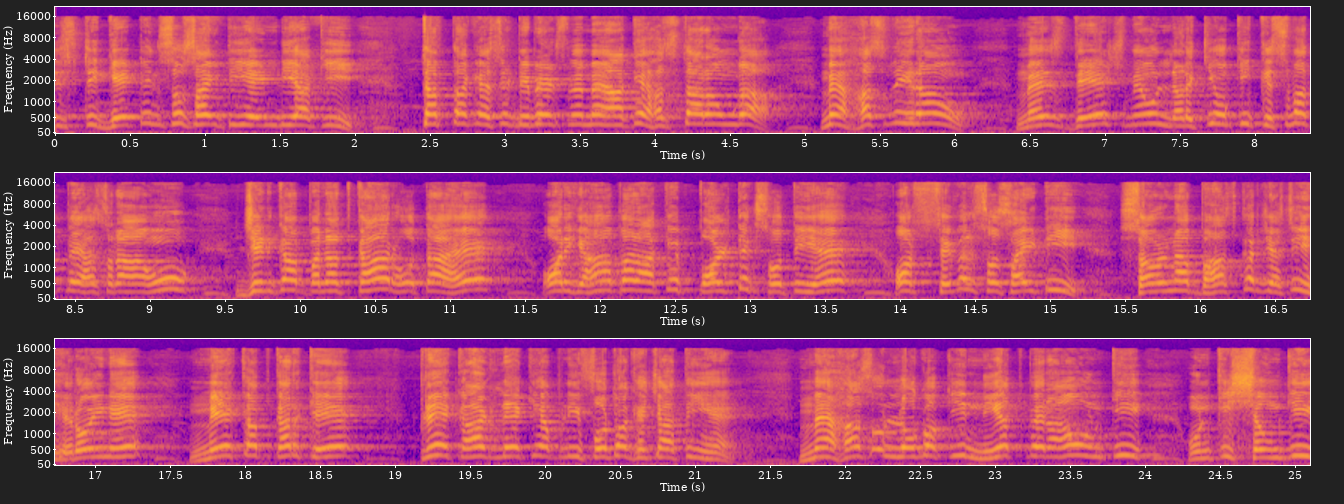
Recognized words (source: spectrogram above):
इंस्टिगेटिंग सोसाइटी है इंडिया की, तब तक ऐसे डिबेट्स में मैं आके हंसता रहूँगा, मैं हंस नहीं रहा हूँ। मैं इस देश में उन लड़कियों की किस्मत पे हंस रहा हूँ, जिनका बलात्कार होता है और यहाँ पर आके पॉलिटिक्स होती है और सिविल सोसाइटी स्वर्णा भास्कर जैसी हीरोइने मेकअप करके प्ले कार्ड लेके अपनी फ़ोटो खिंचाती हैं। मैं हंस उन लोगों की नियत पे रहा हूँ उनकी उनकी उनकी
